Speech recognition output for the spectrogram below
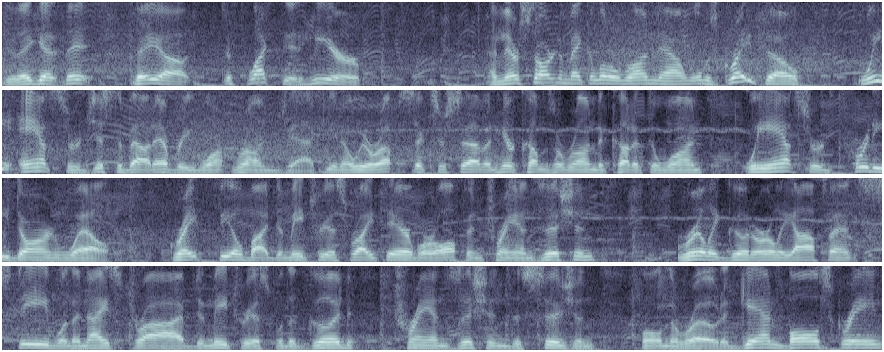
They get they they uh, deflected here, and they're starting to make a little run now. What was great though, we answered just about every run, Jack. You know, we were up six or seven. Here comes a run to cut it to one. We answered pretty darn well. Great field by Demetrius right there. We're off in transition. Really good early offense. Steve with a nice drive. Demetrius with a good transition decision on the road. Again, ball screen.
